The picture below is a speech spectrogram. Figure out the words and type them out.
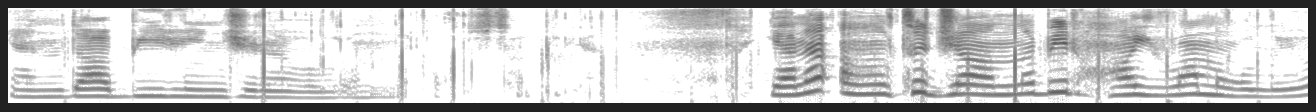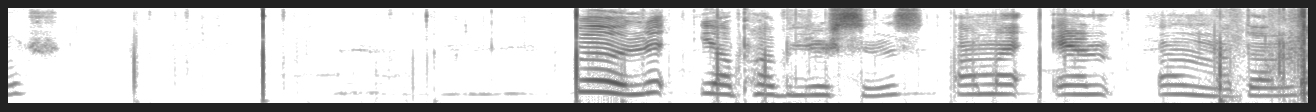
Yani daha birinci level'ında olsa bile. Yani altı canlı bir hayvan oluyor böyle yapabilirsiniz. Ama el olmadan da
